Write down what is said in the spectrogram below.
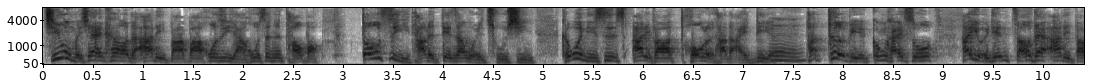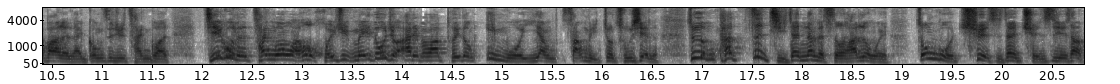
其实我们现在看到的阿里巴巴，或是雅虎，甚至淘宝。都是以他的电商为初心，可问题是阿里巴巴偷了他的 idea，嗯。他特别公开说，他有一天招待阿里巴巴的人来公司去参观，结果呢，参观完后回去没多久，阿里巴巴推动一模一样商品就出现了，所以他自己在那个时候，他认为中国确实在全世界上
